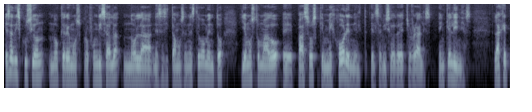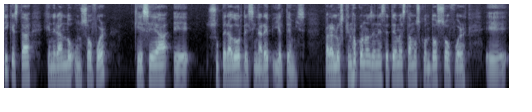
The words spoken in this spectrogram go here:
Esa discusión no queremos profundizarla, no la necesitamos en este momento y hemos tomado eh, pasos que mejoren el, servicio de derechos reales. ¿En qué líneas? La GETIC está generando un software que sea eh, superador del SINAREP y el TEMIS. Para los que no conocen este tema, estamos con dos software eh,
